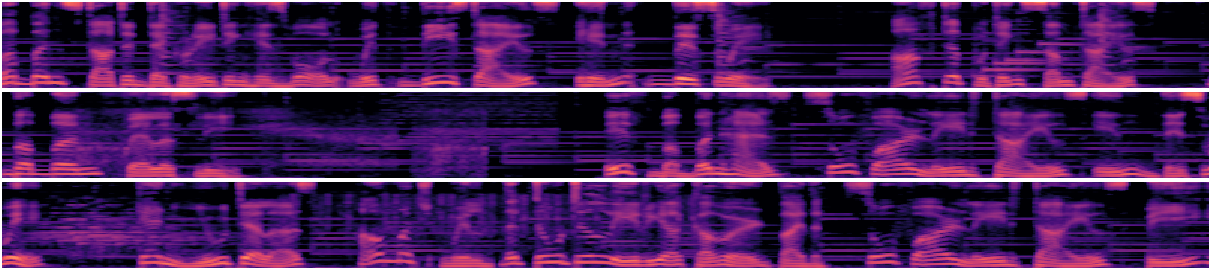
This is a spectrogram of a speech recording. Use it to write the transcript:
Babban started decorating his wall with these tiles in this way. After putting some tiles, Babban fell asleep. If Babban has so far laid tiles in this way, can you tell us how much will the total area covered by the so far laid tiles be?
